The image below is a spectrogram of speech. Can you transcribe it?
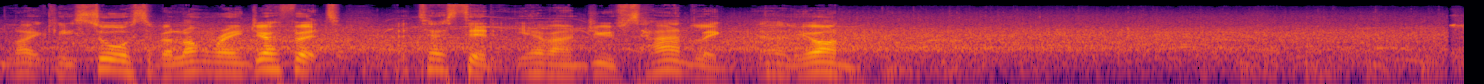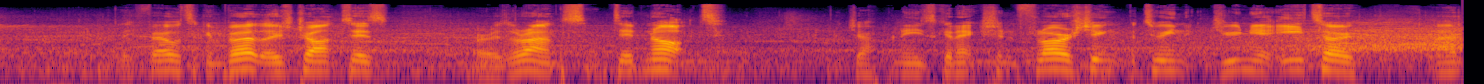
unlikely source of a long-range effort, tested Yehvann Diouf's handling early on. They failed to convert those chances, whereas Reims did not. The Japanese connection flourishing between Junya Ito and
